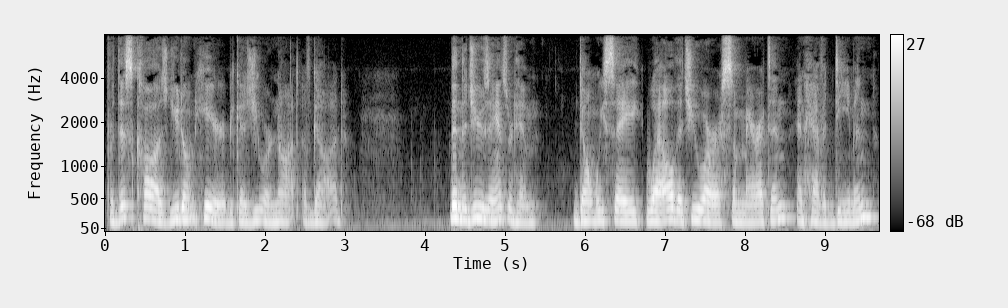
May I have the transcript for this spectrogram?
For this cause you don't hear, because you are not of God. Then the Jews answered him, Don't we say, well, that you are a Samaritan and have a demon?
